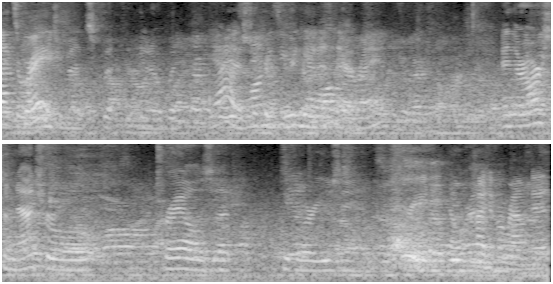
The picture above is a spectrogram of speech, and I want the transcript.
that's great. But you know, but yeah, as long as you can get in there, right? And there are some natural trails that people are using creating kind of around it.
